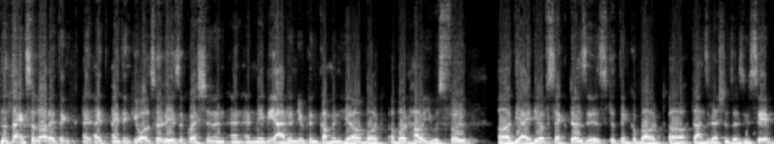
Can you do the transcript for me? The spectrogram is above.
No, thanks a lot. I think I, I, think you also raise a question, and, and and maybe Aaron, you can come in here about about how useful uh, the idea of sectors is to think about uh, transgressions, as you say.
